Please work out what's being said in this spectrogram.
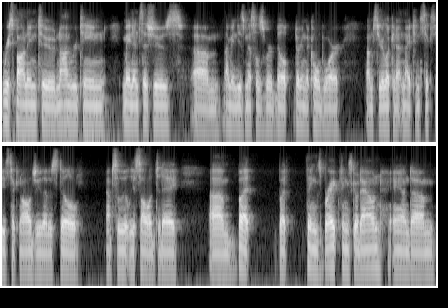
responding to non routine maintenance issues. Um, I mean, these missiles were built during the Cold War, um, so you're looking at 1960s technology that is still absolutely solid today. Um, but but things break, things go down, and um,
